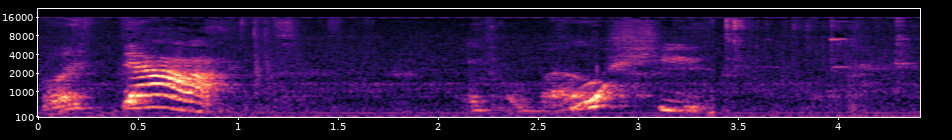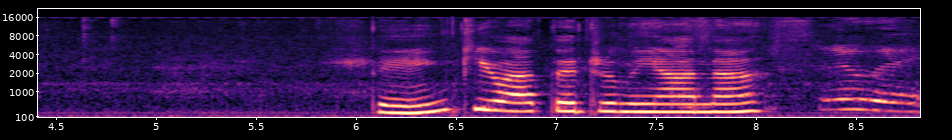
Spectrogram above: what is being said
What's that? It's a motion. Thank you, Ate Julianna. Silly.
